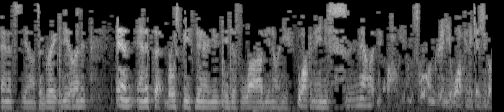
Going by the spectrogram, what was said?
and it's you know, it's a great deal, and it and and it's that roast beef dinner you you just love, you know, and you walk in and you smell it. And you, oh, I'm so hungry, and you walk in the kitchen and go,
